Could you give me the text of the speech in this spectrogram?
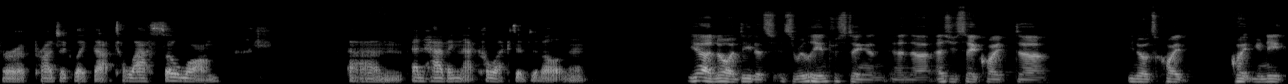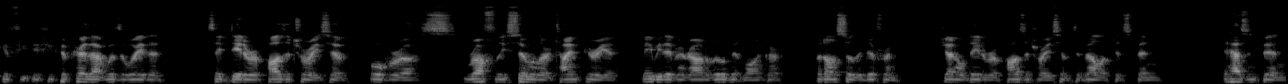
for a project like that to last so long, um, and having that collective development. Yeah, no, indeed, it's it's really interesting, and and uh, as you say, quite uh, you know, it's quite quite unique if you, if you compare that with the way that say data repositories have over a roughly similar time period maybe they've been around a little bit longer but also the different general data repositories have developed. It's been it hasn't been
